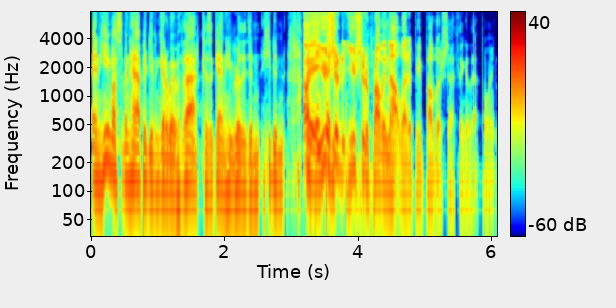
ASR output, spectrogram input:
and he must have been happy to even get away with that because again, he really didn't. He didn't. Oh I yeah, you should you should have probably not let it be published. I think at that point.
